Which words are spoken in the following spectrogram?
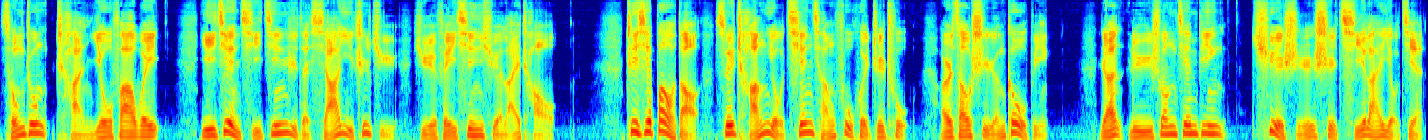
从中产忧发威，以见其今日的侠义之举绝非心血来潮。这些报道虽常有牵强附会之处，而遭世人诟病，然履霜坚冰。确实是其来有见，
